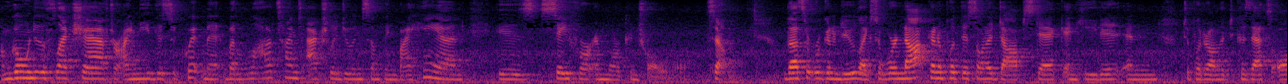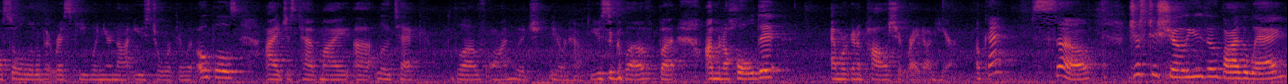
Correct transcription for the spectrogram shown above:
I'm going to the flex shaft or I need this equipment, but a lot of times actually doing something by hand is safer and more controllable. So that's what we're gonna do. Like, so we're not gonna put this on a dop stick and heat it and to put it on the, because that's also a little bit risky when you're not used to working with opals. I just have my uh, low-tech glove on, which you don't have to use a glove, but I'm gonna hold it and we're gonna polish it right on here, okay? So, just to show you though, by the way,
